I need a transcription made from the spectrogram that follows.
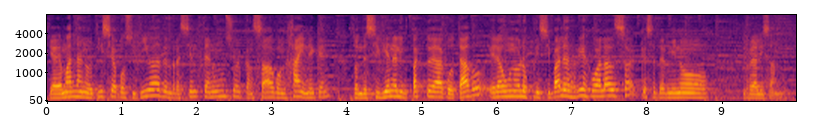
y además la noticia positiva del reciente anuncio alcanzado con Heineken, donde si bien el impacto de acotado era uno de los principales riesgos al alza que se terminó realizando.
